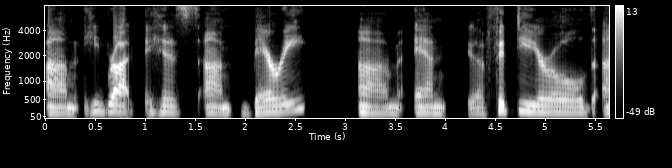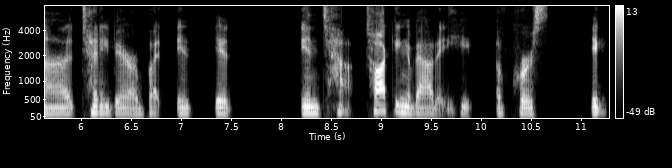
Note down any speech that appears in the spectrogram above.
um, he brought his um, Barry um, and a 50 year old uh, teddy bear, but it, it, in ta- talking about it, he, of course, it,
